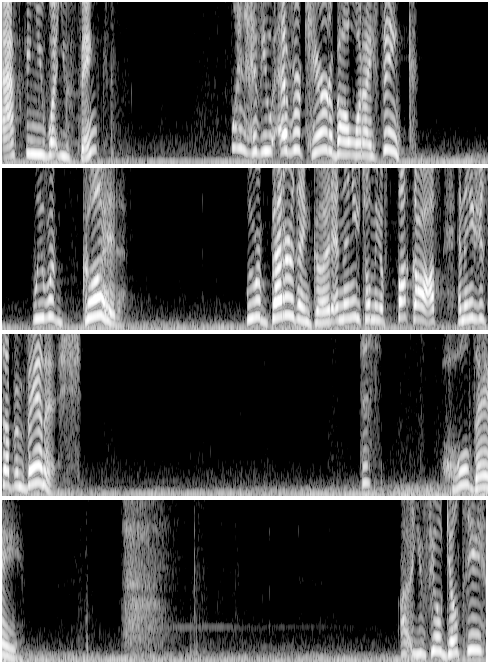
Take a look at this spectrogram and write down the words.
Asking you what you think? When have you ever cared about what I think? We were good. We were better than good, and then you told me to fuck off, and then you just up and vanish. This whole day. Uh, you feel guilty?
